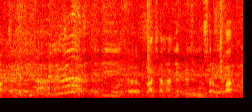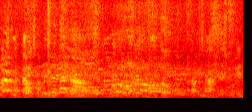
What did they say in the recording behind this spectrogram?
Karya Dika. Jadi eh, pelaksanaan itu serempak dilaksanakan di seluruh Indonesia untuk pelaksanaan tes urin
